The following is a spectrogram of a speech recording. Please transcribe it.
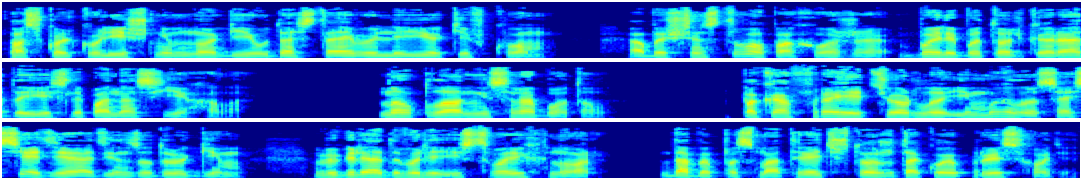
поскольку лишь немногие удостаивали ее кивком, а большинство, похоже, были бы только рады, если бы она съехала. Но план не сработал. Пока Фрейя терла и мыла, соседи один за другим выглядывали из своих нор, дабы посмотреть, что же такое происходит.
